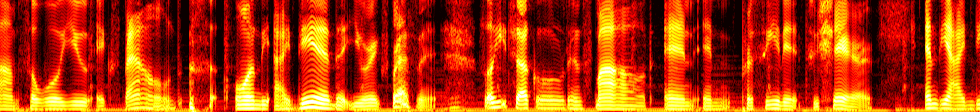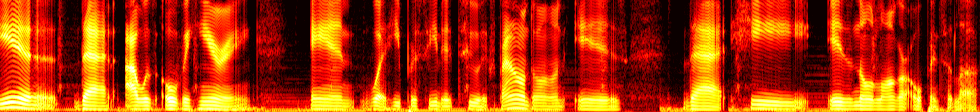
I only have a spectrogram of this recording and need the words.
Um, so, will you expound on the idea that you were expressing? So he chuckled and smiled and, and proceeded to share. And the idea that I was overhearing and what he proceeded to expound on is that he is no longer open to love.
